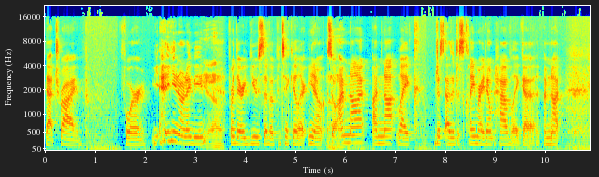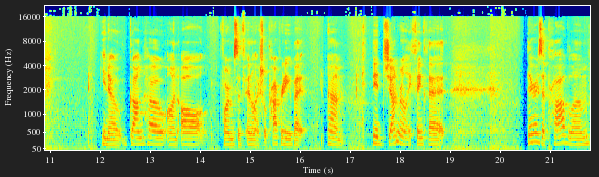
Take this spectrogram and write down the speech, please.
that tribe for you know what I mean Yeah. for their use of a particular you know so I'm not I'm not like just as a disclaimer I don't have like a I'm not you know gung ho on all forms of intellectual property but um, in general I think that there is a problem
